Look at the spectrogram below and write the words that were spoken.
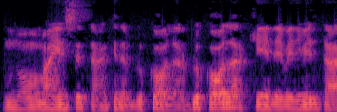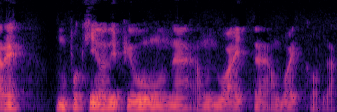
un nuovo mindset anche nel blue collar, blue collar che deve diventare un pochino di più un, un, white, un white collar.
